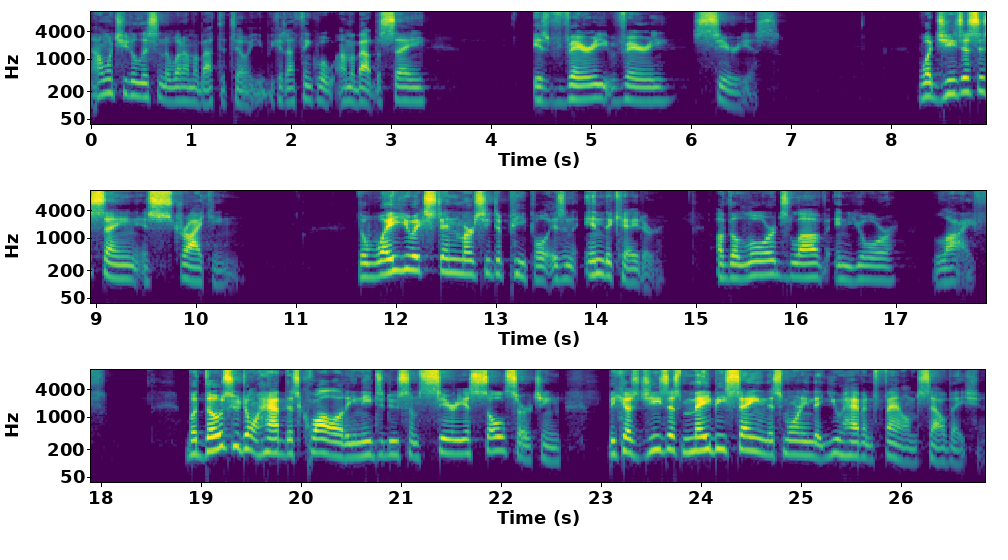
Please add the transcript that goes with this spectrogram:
Now, I want you to listen to what I'm about to tell you because I think what I'm about to say is very, very serious. What Jesus is saying is striking. The way you extend mercy to people is an indicator of the Lord's love in your life. But those who don't have this quality need to do some serious soul searching because Jesus may be saying this morning that you haven't found salvation.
